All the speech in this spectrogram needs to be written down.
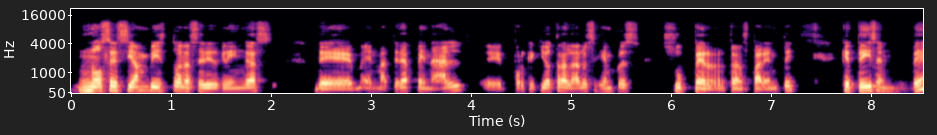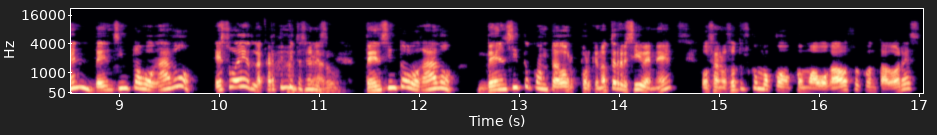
no sé si han visto las series gringas de, en materia penal, eh, porque quiero trasladar ese ejemplo, es súper transparente, que te dicen, ven, ven sin tu abogado. Eso es, la carta de ah, invitación es, ven sin tu abogado, ven sin tu contador, porque no te reciben, ¿eh? O sea, nosotros como, como, abogados o contadores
